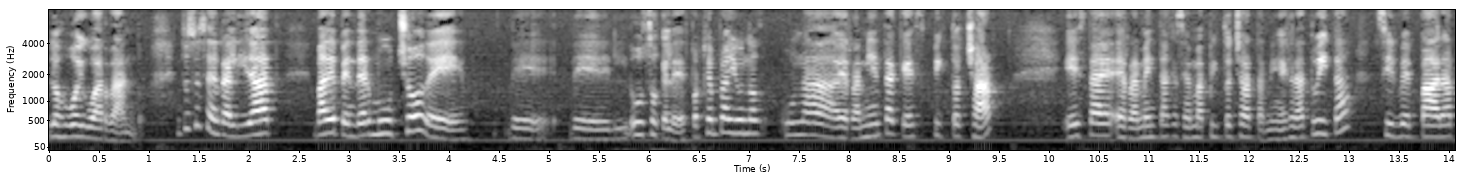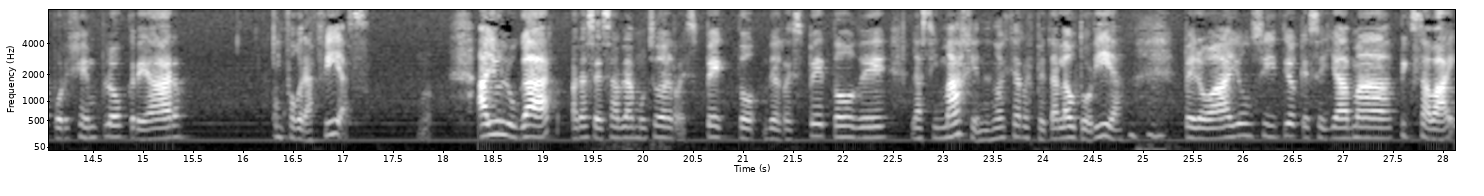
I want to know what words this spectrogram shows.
los voy guardando. Entonces en realidad va a depender mucho de, del uso que le des. Por ejemplo, hay uno, una herramienta que es PictoChart, esta herramienta que se llama PictoChart también es gratuita, sirve para, por ejemplo, crear infografías. Hay un lugar, ahora se habla mucho del respeto, del respeto de las imágenes, no hay que respetar la autoría, pero hay un sitio que se llama Pixabay,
